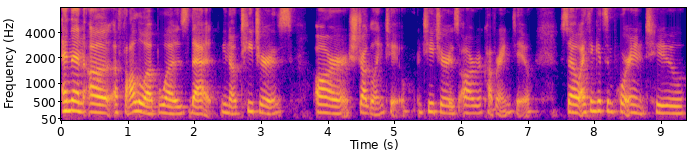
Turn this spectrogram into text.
and then a, a follow-up was that you know teachers are struggling too and teachers are recovering too so i think it's important to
